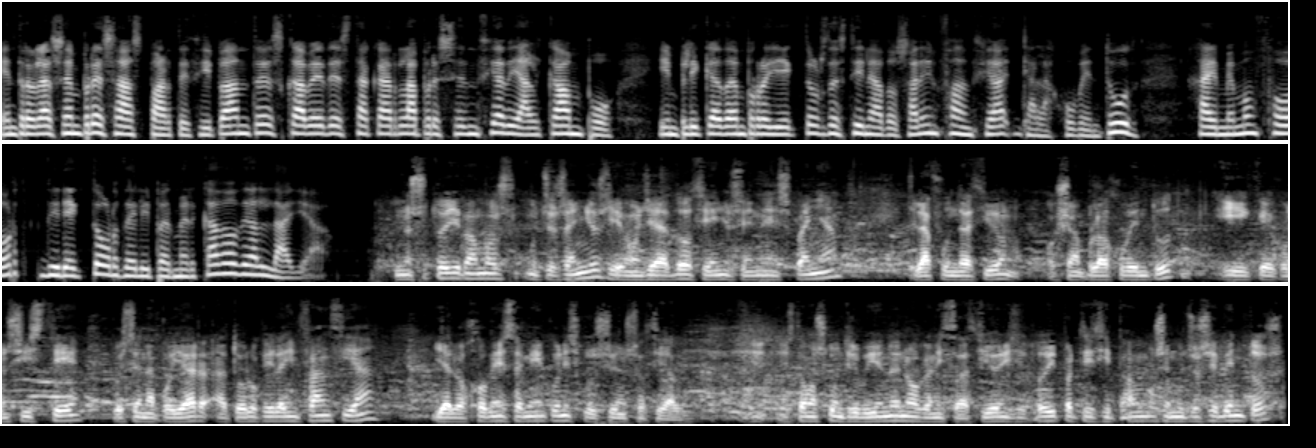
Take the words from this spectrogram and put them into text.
Entre las empresas participantes cabe destacar la presencia de Alcampo, implicada en proyectos destinados a la infancia y a la juventud. Jaime Monfort, director del hipermercado de Aldaya. Nosotros llevamos muchos años, llevamos ya 12 años en España, la Fundación Ocean por la Juventud, y que consiste pues, en apoyar a todo lo que es la infancia y a los jóvenes también con exclusión social. Estamos contribuyendo en organizaciones y todo y participamos en muchos eventos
